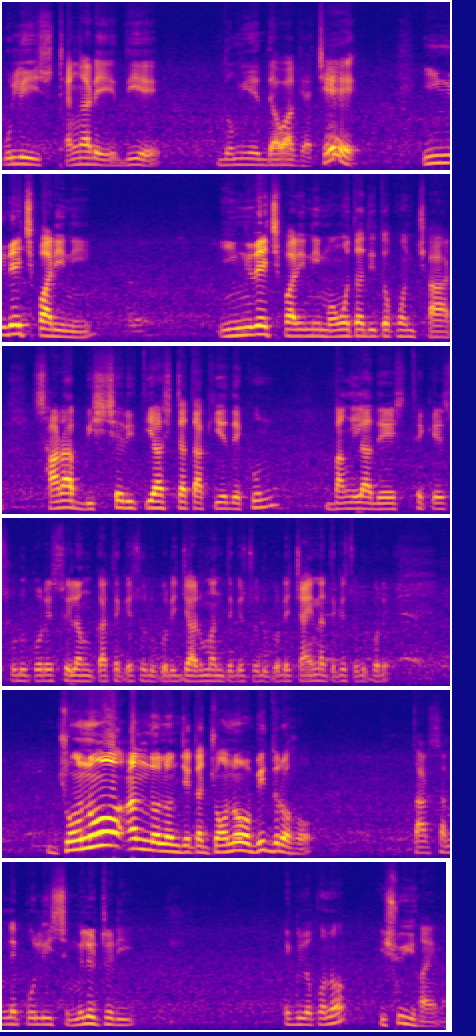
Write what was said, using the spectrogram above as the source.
পুলিশ ঠ্যাঙাড়ে দিয়ে দমিয়ে দেওয়া গেছে? ইংরেজ পারিনি ইংরেজ পারিনি মমতা দিত কোন ছাড়। সারা বিশ্বের ইতিহাসটা তাকিয়ে দেখুন। বাংলাদেশ থেকে শুরু করে শ্রীলঙ্কা থেকে শুরু করে জার্মান থেকে শুরু করে চায়না থেকে শুরু করে জন আন্দোলন যেটা জন বিদ্রোহ, তার সামনে পুলিশ, মিলিটারি, এগুলো কোনো ইস্যুই হয় না।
